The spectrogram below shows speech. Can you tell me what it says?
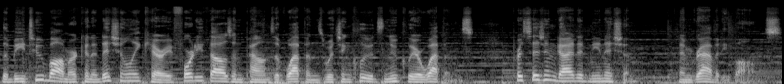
The B-2 bomber can additionally carry 40,000 pounds of weapons which includes nuclear weapons, precision-guided munition, and gravity bombs.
